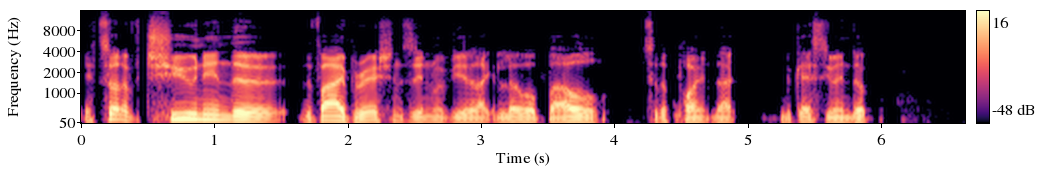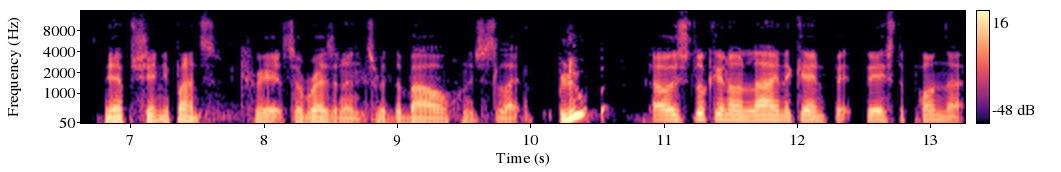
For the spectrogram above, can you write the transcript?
it's sort of tuning the the vibrations in with your like lower bowel to the point that I guess you end up yeah shitting your pants. Creates a resonance with the bowel, and it's just like Bloop. I was looking online again, ba- based upon that,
